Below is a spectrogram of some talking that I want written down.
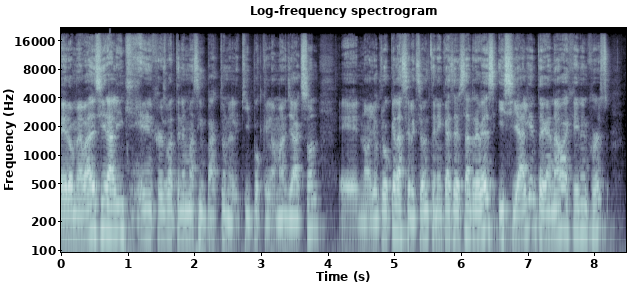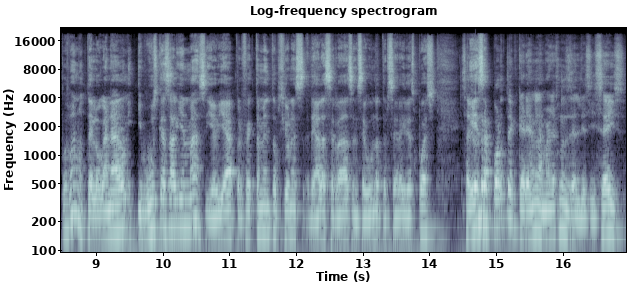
Pero me va a decir alguien que Hayden Hurst va a tener más impacto en el equipo que Lamar Jackson. Eh, no, yo creo que las selecciones tenían que hacerse al revés. Y si alguien te ganaba a Hayden Hurst, pues bueno, te lo ganaron y buscas a alguien más. Y había perfectamente opciones de alas cerradas en segunda, tercera y después. Salió un reporte que querían Lamar Jackson desde el 16.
